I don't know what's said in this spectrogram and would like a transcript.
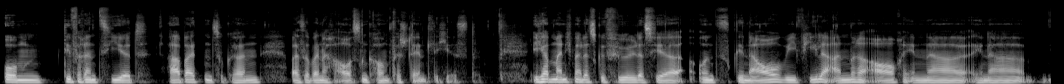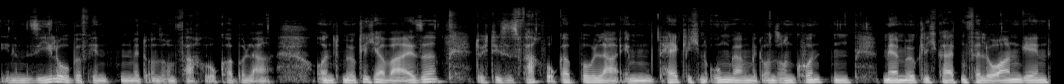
um differenziert arbeiten zu können, was aber nach außen kaum verständlich ist. Ich habe manchmal das Gefühl, dass wir uns genau wie viele andere auch in, einer, in, einer, in einem Silo befinden mit unserem Fachvokabular und möglicherweise durch dieses Fachvokabular im täglichen Umgang mit unseren Kunden mehr Möglichkeiten verloren gehen,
